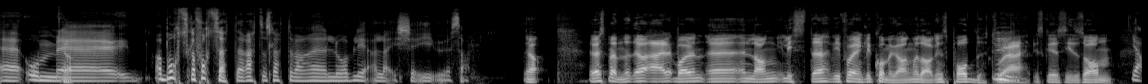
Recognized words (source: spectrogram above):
eh, om eh, abort skal fortsette rett og slett å være lovlig eller ikke i USA. Ja, det er spennende. Det er, var en, eh, en lang liste. Vi får egentlig komme i gang med dagens pod, tror jeg. Vi skal si det sånn. Ja.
